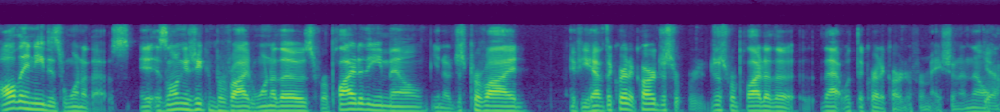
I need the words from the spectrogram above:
all they need is one of those. As long as you can provide one of those, reply to the email. You know, just provide. If you have the credit card, just just reply to the that with the credit card information, and they'll Yeah.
